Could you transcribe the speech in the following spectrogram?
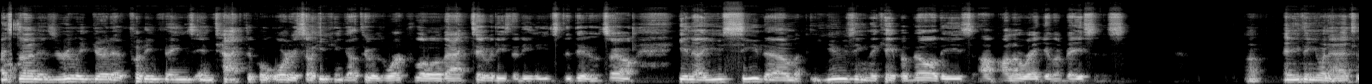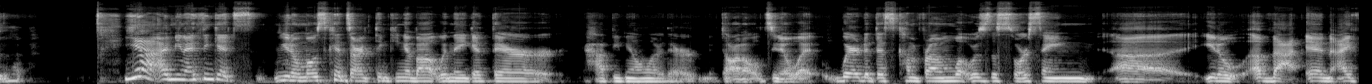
my son is really good at putting things in tactical order so he can go through his workflow of activities that he needs to do. So, you know, you see them using the capabilities uh, on a regular basis. Uh, anything you want to add to that? Yeah, I mean, I think it's, you know, most kids aren't thinking about when they get their Happy Meal or their McDonald's, you know, what, where did this come from? What was the sourcing, uh, you know, of that? And I,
